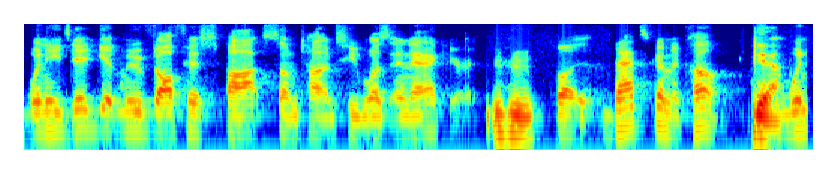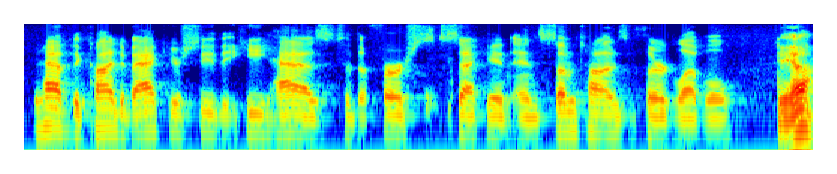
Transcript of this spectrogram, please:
when he did get moved off his spot, sometimes he was inaccurate. Mm-hmm. But that's going to come. Yeah. When you have the kind of accuracy that he has to the first, second, and sometimes the third level, Yeah,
